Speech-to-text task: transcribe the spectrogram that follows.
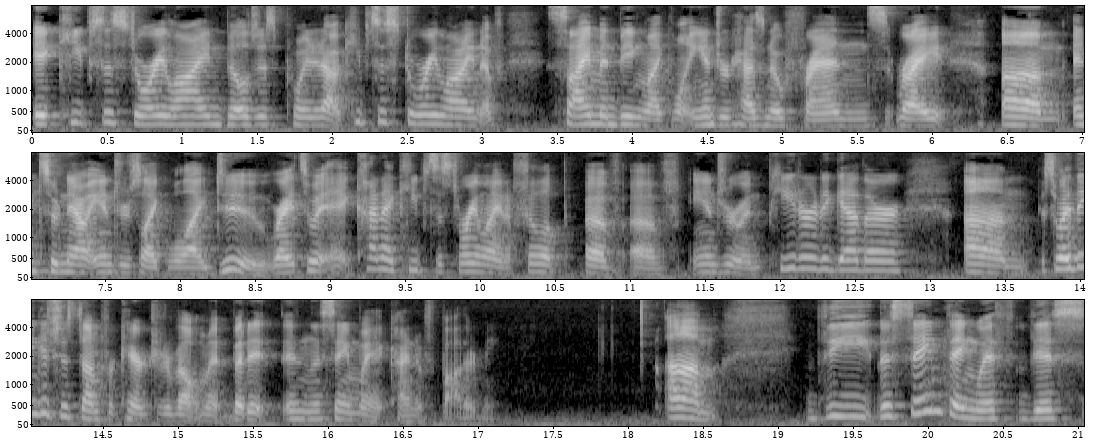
it keeps the storyline. Bill just pointed out keeps the storyline of Simon being like, well, Andrew has no friends, right? Um, and so now Andrew's like, well, I do, right? So it, it kind of keeps the storyline of Philip of of Andrew and Peter together. Um, so I think it's just done for character development, but it in the same way it kind of bothered me. Um, the the same thing with this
